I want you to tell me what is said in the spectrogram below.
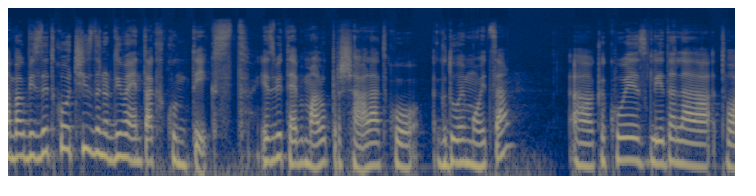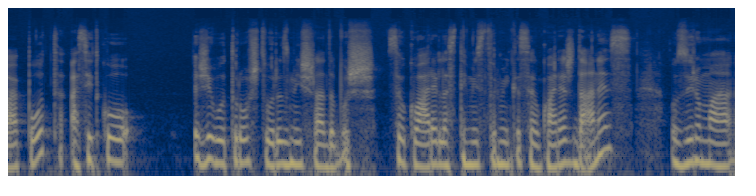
Ampak bi zdaj tako čisto, da naredimo en tak kontekst. Jaz bi tebe malo vprašala, tako, kdo je mojca, uh, kako je izgledala tvoja pot, a si tako že v otroštvu razmišljala, da boš se ukvarjala s temi stvarmi, ki se ukvarjaš danes, oziroma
